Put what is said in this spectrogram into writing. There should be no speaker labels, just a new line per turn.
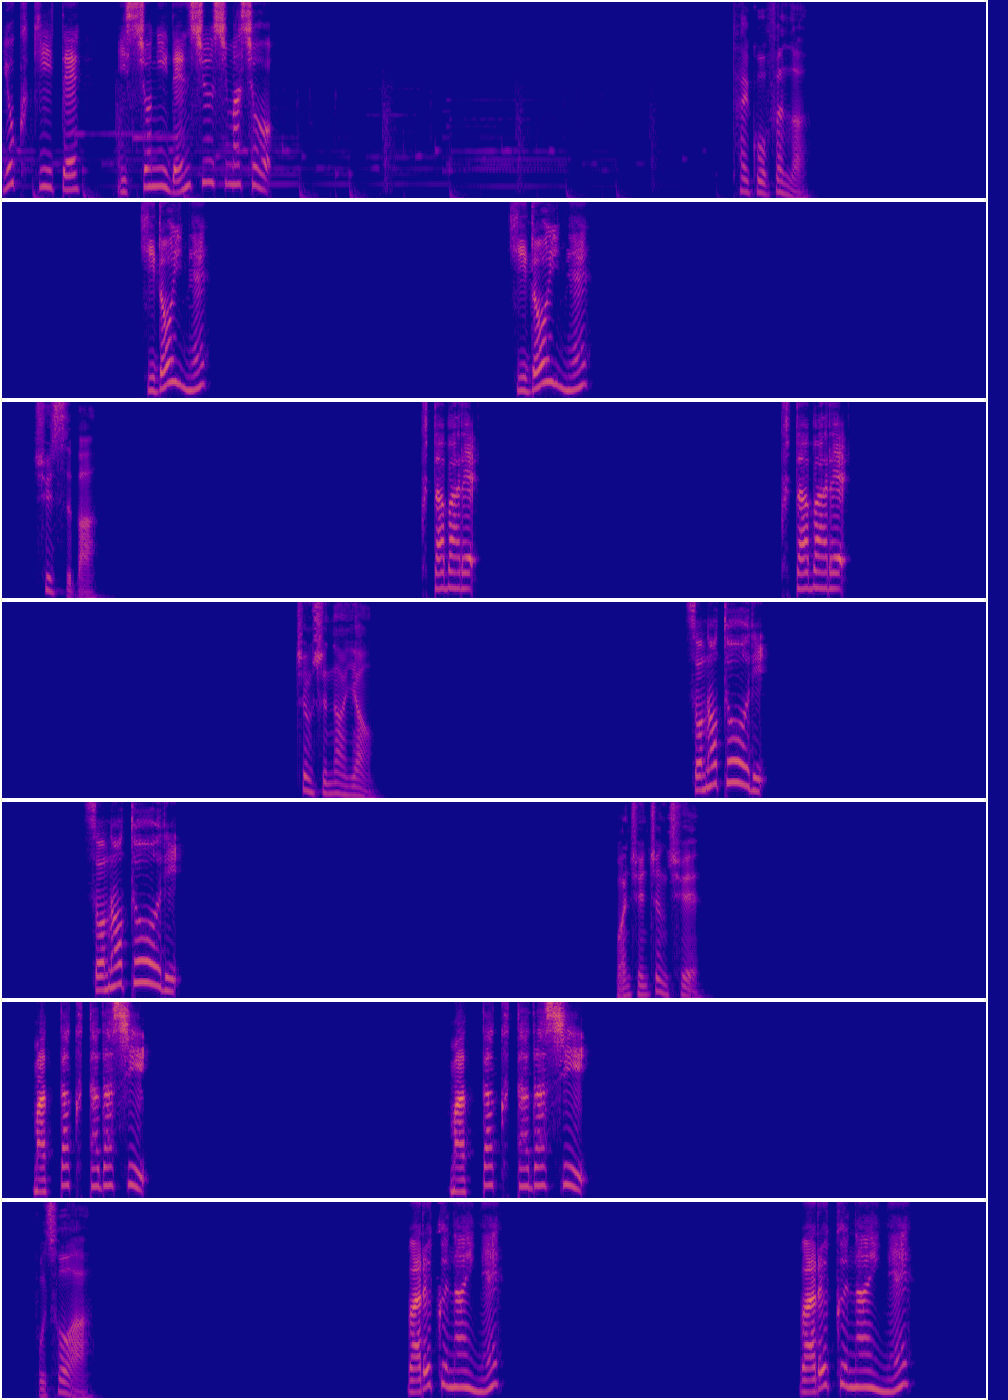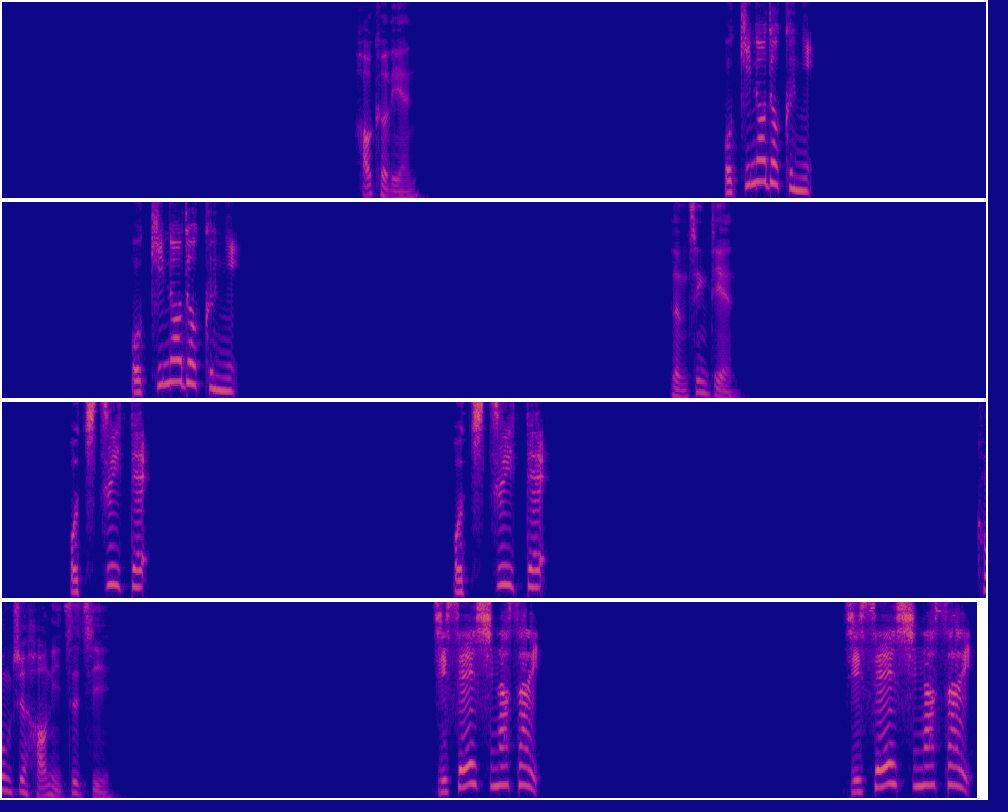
よく聞いて一緒に練習しましょう。
太过分了，
ひどいね。ひどいね。
去死吧！
くたばれ。くたばれ。
正是那样，
その通り。その通り。
完全正确，
全く正しい。全く正しい。
不错啊！
悪くないね。悪くないね。
好可怜，
お気の毒に。お気の毒に。
冷静点，
落ち着いて。落ち着いて。
控制好你自己。
自制しなさい。自制しなさい。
